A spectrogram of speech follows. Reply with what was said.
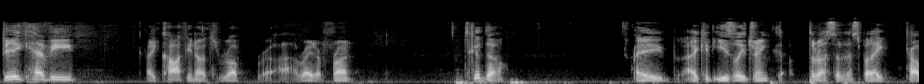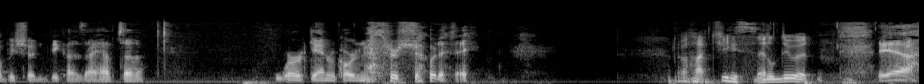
big, heavy, like coffee notes up, uh, right up front. It's good though. I I could easily drink the rest of this, but I probably shouldn't because I have to work and record another show today. Oh, jeez. That'll do it. Yeah.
